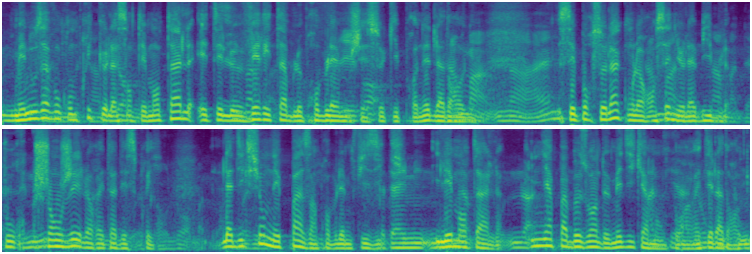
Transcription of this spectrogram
Mais nous avons compris que la santé mentale était le véritable problème chez ceux qui prenaient de la drogue. C'est pour cela qu'on leur enseigne la Bible, pour changer leur état d'esprit. L'addiction n'est pas un problème physique, il est mental. Il n'y a pas besoin de médicaments pour arrêter la drogue.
